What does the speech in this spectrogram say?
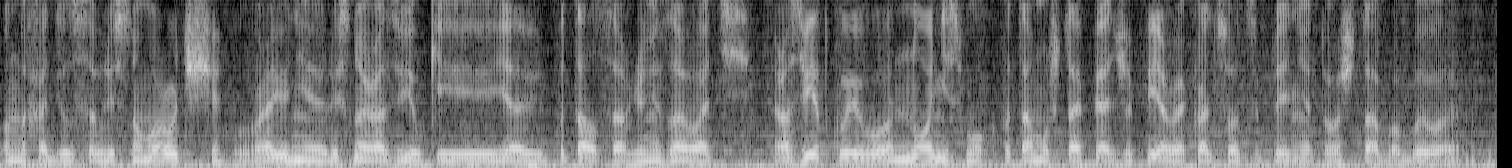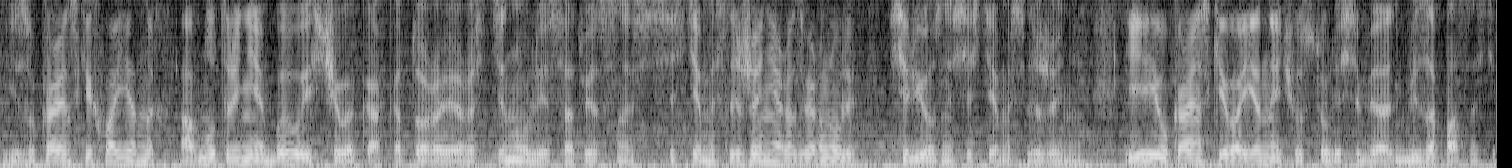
он находился в лесном урочище, в районе лесной развилки. Я пытался организовать разведку его, но не смог, потому что, опять же, первое кольцо оцепления этого штаба было из украинских военных, а внутреннее было из ЧВК, которые растянули, соответственно, системы слежения развернули, серьезные системы слежения. И украинские военные чувствовали себя в безопасности.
